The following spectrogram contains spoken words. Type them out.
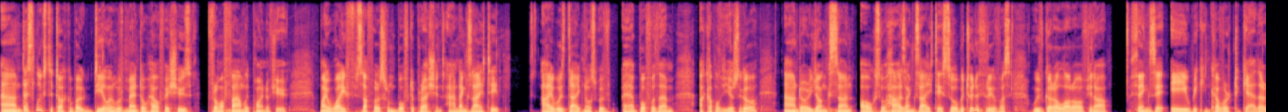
And this looks to talk about dealing with mental health issues from a family point of view. My wife suffers from both depression and anxiety. I was diagnosed with uh, both of them a couple of years ago, and our young son also has anxiety. So between the three of us, we've got a lot of you know things that A, we can cover together,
